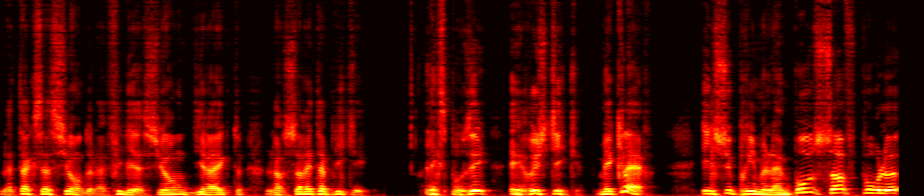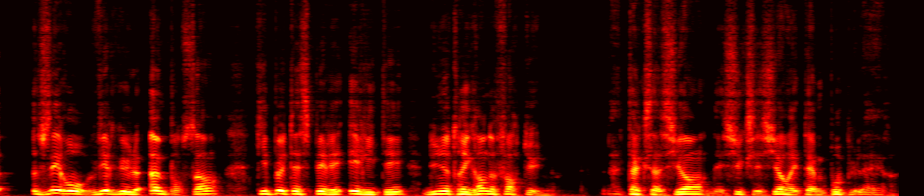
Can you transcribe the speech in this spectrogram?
la taxation de la filiation directe leur serait appliquée. L'exposé est rustique, mais clair il supprime l'impôt sauf pour le 0,1% qui peut espérer hériter d'une très grande fortune. La taxation des successions est impopulaire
